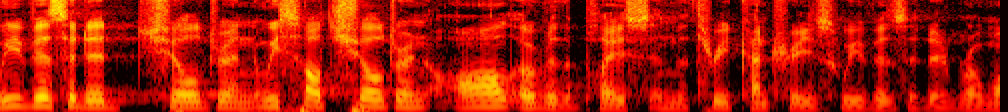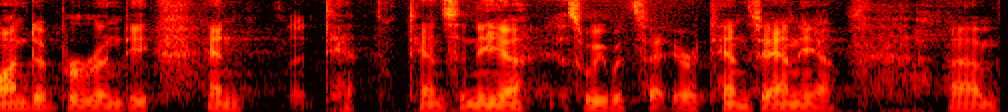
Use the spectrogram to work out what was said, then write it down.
We visited children, we saw children all over the place in the three countries we visited Rwanda, Burundi, and T- Tanzania, as we would say, or Tanzania. Um,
